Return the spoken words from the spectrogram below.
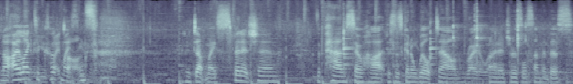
Now I like to cook my my tongs. I'm gonna dump my spinach in. The pan's so hot, this is gonna wilt down right away. I'm gonna drizzle some of this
